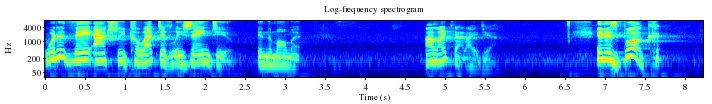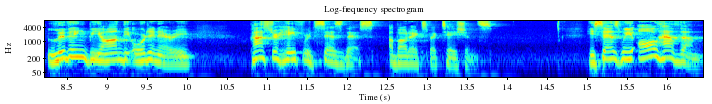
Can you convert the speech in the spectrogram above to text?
what are they actually collectively saying to you in the moment? I like that idea. In his book, Living Beyond the Ordinary, Pastor Hayford says this about expectations. He says, We all have them,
